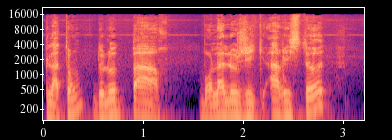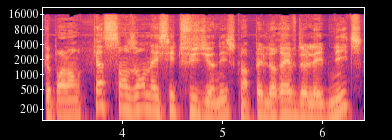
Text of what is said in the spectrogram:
Platon, de l'autre part bon, la logique Aristote, que pendant 1500 ans on a essayé de fusionner, ce qu'on appelle le rêve de Leibniz.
